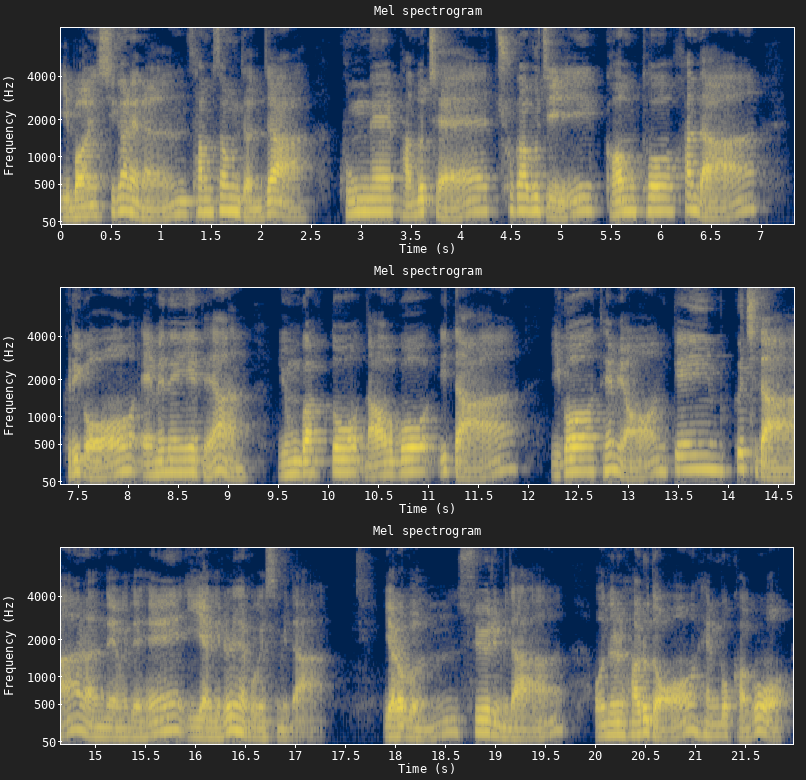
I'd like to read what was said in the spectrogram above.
이번 시간에는 삼성전자 국내 반도체 추가 부지 검토한다. 그리고 M&A에 대한 윤곽도 나오고 있다. 이거 되면 게임 끝이다. 라는 내용에 대해 이야기를 해보겠습니다. 여러분, 수요일입니다. 오늘 하루도 행복하고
